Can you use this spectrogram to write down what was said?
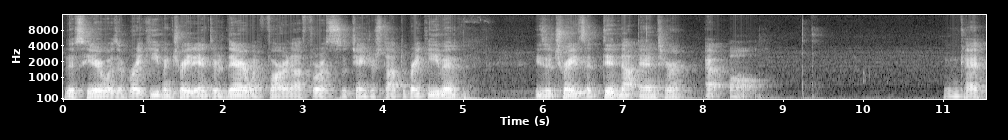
This here was a break even trade entered there, went far enough for us to change our stop to break even. These are trades that did not enter at all. Okay,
